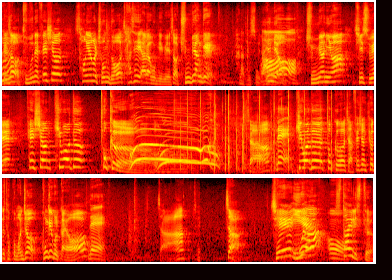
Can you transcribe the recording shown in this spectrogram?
그래서 두 분의 패션 성향을 좀 더 자세히 알아보기 위해서 준비한 게 하나 더 있습니다. 아. 일명 준면이와 지수의 패션 키워드 토크. 자, 네. 키워드 토크. 자, 패션 키워드 토크 먼저 공개해 볼까요? 네. 자, 자, 제2의 뭐야? 어. 스타일리스트.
